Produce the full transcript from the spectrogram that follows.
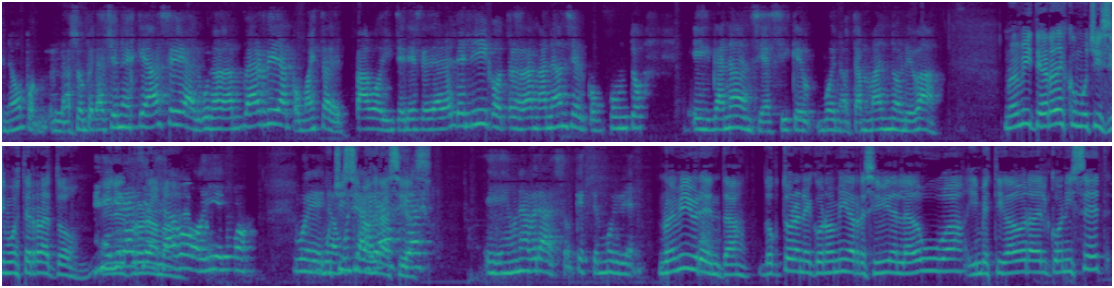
¿no? Por las operaciones que hace, algunas dan pérdida, como esta del pago de intereses de la LELIC, otras dan ganancia, el conjunto es ganancia, así que bueno, tan mal no le va. Noemí, te agradezco muchísimo este rato en el programa. A vos, Diego. Muchísimas gracias. Eh, un abrazo, que esté muy bien. Noemí Brenta, doctora en Economía recibida en la DUBA, investigadora del CONICET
